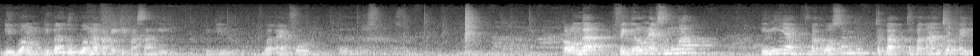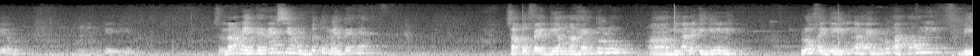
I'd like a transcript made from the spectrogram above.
dibuang dibantu buangnya pakai kipas lagi, kayak gitu, buat airflow. Kalau enggak, VGA lu naik semua, ininya cepat kosong tuh, cepat cepat hancur VGA lu. Kayak gitu. Sebenarnya maintenance yang ribet tuh maintenance satu VG yang ngehang tuh lu eh, gimana kayak gini nih lu VG ini ngehang lu nggak tahu nih di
